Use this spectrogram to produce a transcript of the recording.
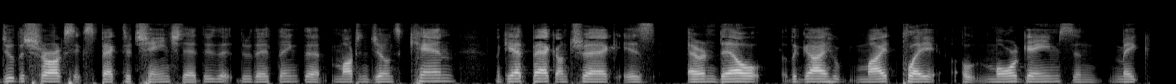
do the Sharks expect to change that? Do they do they think that Martin Jones can get back on track? Is Aaron Dell, the guy who might play more games and make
